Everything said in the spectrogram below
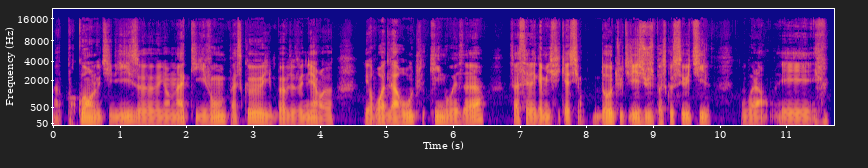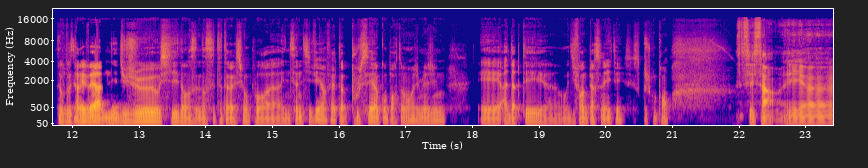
bah, pourquoi on l'utilise Il y en a qui y vont parce qu'ils peuvent devenir les rois de la route, le king weather. Ça, c'est la gamification. D'autres l'utilisent juste parce que c'est utile. Donc voilà. Et Donc vous arrivez à amener du jeu aussi dans, dans cette interaction pour euh, incentiver en fait, à pousser un comportement, j'imagine, et adapter euh, aux différentes personnalités, c'est ce que je comprends. c'est ça. Et, euh,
